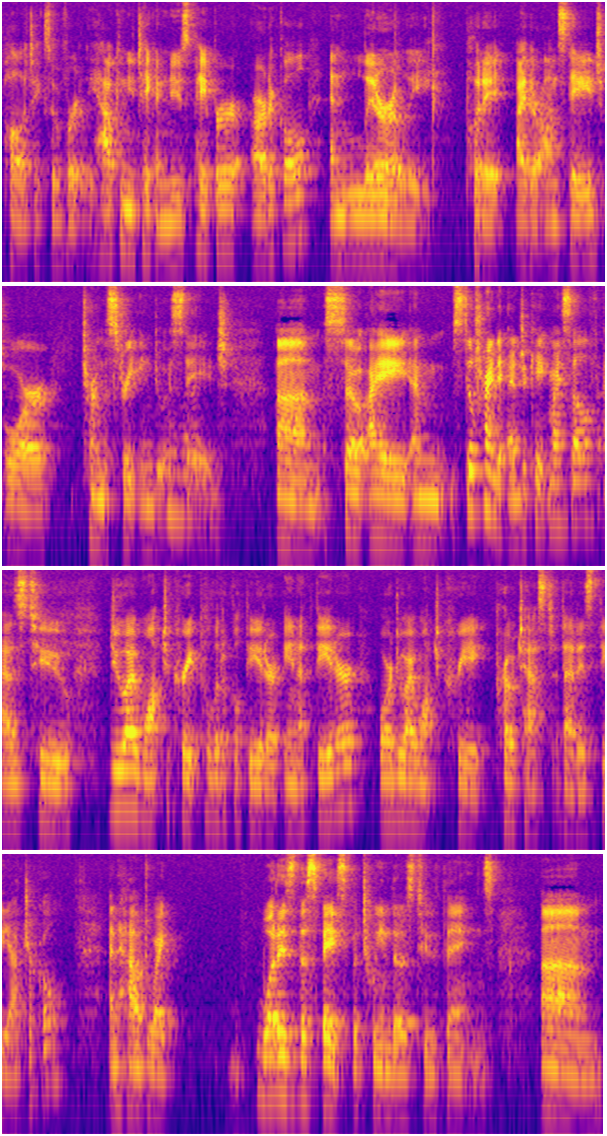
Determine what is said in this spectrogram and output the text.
politics overtly. How can you take a newspaper article and literally put it either on stage or turn the street into a mm-hmm. stage? Um, so I am still trying to educate myself as to do I want to create political theater in a theater or do I want to create protest that is theatrical? And how do I, what is the space between those two things? Um,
